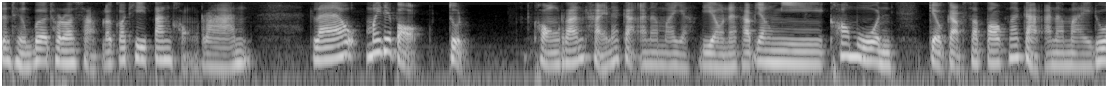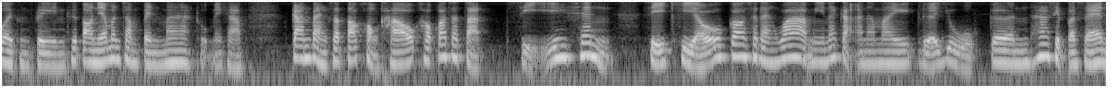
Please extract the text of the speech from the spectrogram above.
จนถึงเบอร์โทรศัพท์ แล้วก็ที่ตั้งของร้าน แล้วไม่ได้บอกจุดของร้านขายหน้ากากอนามัยอย่างเดียวนะครับ ยังมีข้อมูลเกี่ยวกับสต็อกหน้ากากอนามัยด้วยคุณกรีน คือตอนนี้มันจำเป็นมากถูกไหมครับ การแบ่งสต็อกของเขาเขาก็จะจัดสี เช่น สีเขียวก็แสดงว่ามีหน้ากากอนามัยเหลืออยู่เกิน 50%อืม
